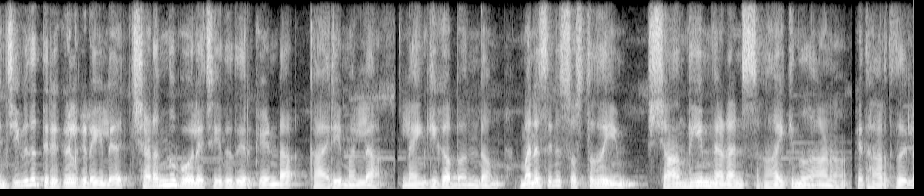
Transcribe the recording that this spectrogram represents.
ജീവിത തിരക്കുകൾക്കിടയിൽ ചടങ്ങ് പോലെ ചെയ്തു തീർക്കേണ്ട കാര്യമല്ല ലൈംഗിക ബന്ധം. മനസ്സിന് സ്വസ്ഥതയും ശാന്തിയും നേടാൻ സഹായിക്കുന്നതാണ്. യഥാർത്ഥത്തിൽ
